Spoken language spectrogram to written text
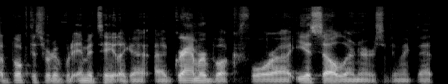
a, book that sort of would imitate like a, a grammar book for a ESL learner or something like that.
